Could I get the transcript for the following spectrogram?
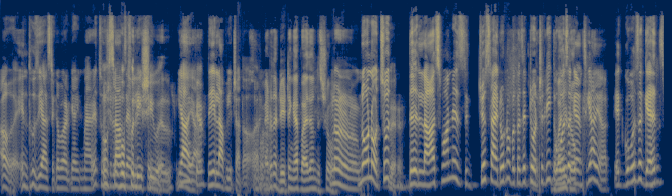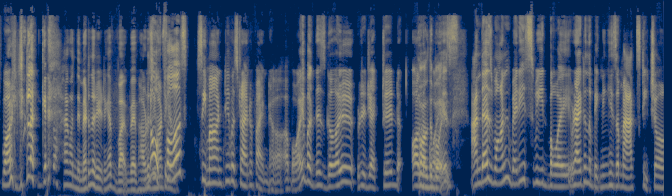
uh, enthusiastic about getting married, so Oh, she so loves hopefully she will. Yeah, yeah, they love each other. and I all. met on the dating app. Why are on the show? No, no, no. No, no. So Where? the last one is just I don't know because it totally The goes you told- against. Yeah, yeah. It goes against what like. So hang on, they met on the dating app. Why, why- how does no, Iman get- first Sima auntie was trying to find her a boy, but this girl rejected all, All the, the boys. boys. And there's one very sweet boy right in the beginning. He's a maths teacher,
